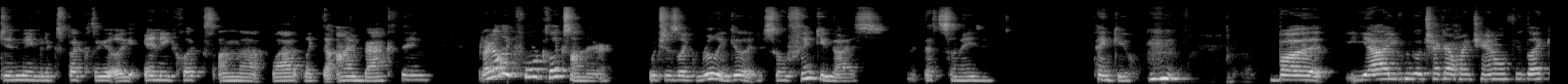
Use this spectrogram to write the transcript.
didn't even expect to get like any clicks on that lat like the I'm back thing. But I got like four clicks on there, which is like really good. So thank you guys. Like that's amazing. Thank you. but yeah, you can go check out my channel if you'd like.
